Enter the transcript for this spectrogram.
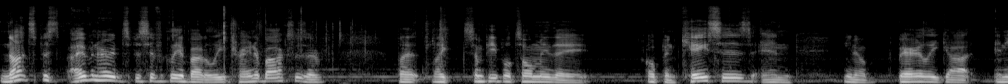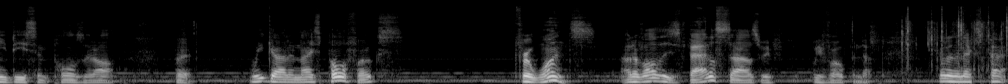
Not spec- I haven't heard specifically about Elite Trainer boxes. I've, but like some people told me they opened cases and you know barely got any decent pulls at all. But we got a nice pull, folks. For once, out of all these battle styles we've we've opened up. Go to the next pack.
